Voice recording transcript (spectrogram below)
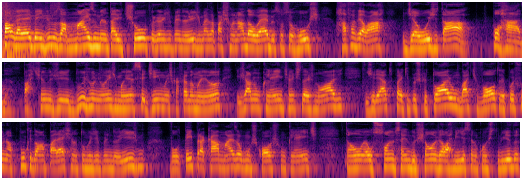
Fala galera e bem-vindos a mais um Mentality Show, o programa de empreendedorismo mais apaixonado da web. Eu sou seu host, Rafa Velar. O dia hoje tá porrada, partindo de duas reuniões de manhã cedinho, uma de café da manhã, e já num cliente antes das nove, direto para aqui para o escritório, um bate-volta, depois fui na PUC dar uma palestra na turma de empreendedorismo, voltei para cá, mais alguns calls com o cliente, então é o sonho saindo do chão, a Velar Media sendo construída.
